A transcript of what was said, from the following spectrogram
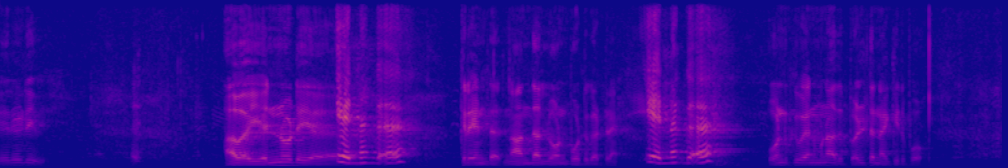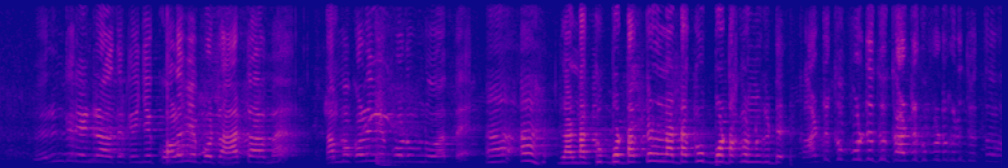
ஏறிடி. அவ என்னுடைய என்னங்க? கிரைண்டர். நான் தான் லோன் போட்டு கட்டுறேன். என்னங்க? உனக்கு வேணும்னா அது பெல்ட்டை நக்கிட்டு போ. வெறுங்க ரெண்டாவது இருக்கீங்க குழவைய போட்டு ஆட்டாம நம்ம குழந்தைய போடும்னு பார்த்தேன் ஆ, ஆ, லடக்கு பொட்டக்கு லடக்கு பொட்டக்குன்னுகிட்டு காட்டுக்கு போட்டுக்கு காட்டுக்கு போட்டுக்குன்னு சுத்தம்.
